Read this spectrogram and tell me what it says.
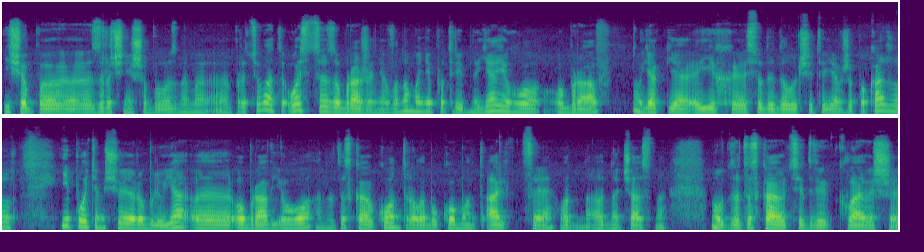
І щоб е, зручніше було з ними працювати, ось це зображення, воно мені потрібне. Я його обрав. Ну, Як я їх е, сюди долучити, я вже показував. І потім, що я роблю? Я е, обрав його, натискаю Ctrl або Command-Alt-C одночасно. Ну, Затискаю ці дві клавіші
